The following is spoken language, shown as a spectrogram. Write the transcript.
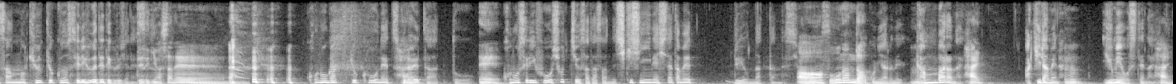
さんの究極のセリフが出てくるじゃないですか。出てきましたね。ここの楽曲をね作られた後、ええ。このセリフをしょっちゅうさださんね色紙にねしたためるようになったんですよ。ああそうなんだ。ここにあるね、うん。頑張らない、はい、諦めない、うん、夢を捨てない、はい。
